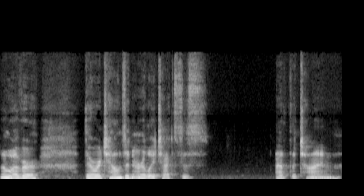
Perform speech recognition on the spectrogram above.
However, there were towns in early Texas at the time.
